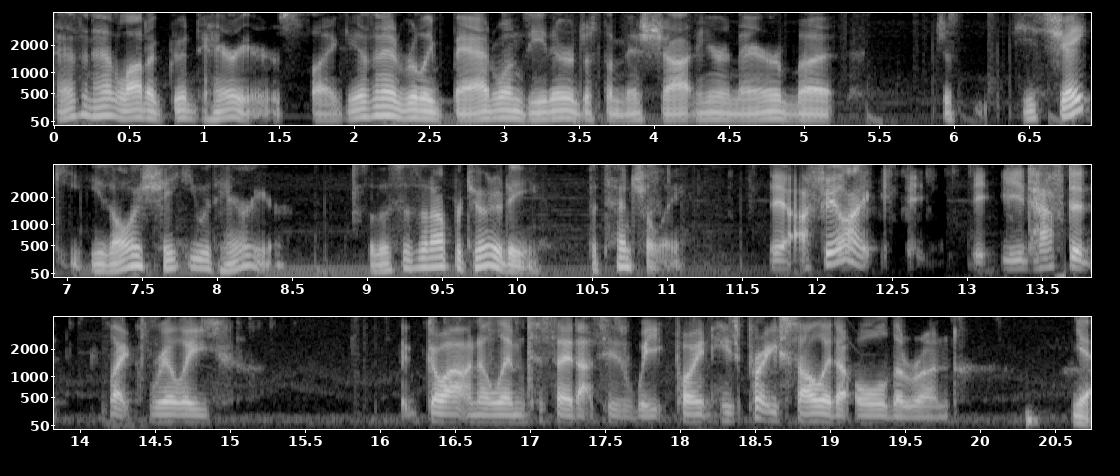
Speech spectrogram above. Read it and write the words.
hasn't had a lot of good Harriers. Like he hasn't had really bad ones either. Just a missed shot here and there, but just he's shaky. He's always shaky with Harrier. So this is an opportunity potentially. Yeah, I feel like you'd have to like really go out on a limb to say that's his weak point. He's pretty solid at all the run. Yeah,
